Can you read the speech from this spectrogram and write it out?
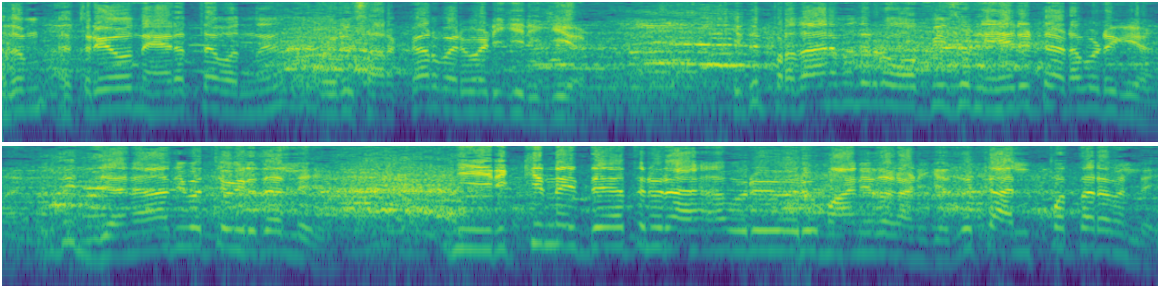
അതും എത്രയോ നേരത്തെ വന്ന് ഒരു സർക്കാർ പരിപാടിക്ക് ഇരിക്കുകയാണ്. ഇത് പ്രധാനമന്ത്രിയുടെ ഓഫീസ് നേരിട്ട് ഇടപെടുകയാണ്. ഇത് ജനാധിപത്യ വിരുദ്ധല്ലേ? ഇനി ഇരിക്കുന്ന ഇദ്ദേഹത്തിന് ഒരു ഒരു മാന്യത കാണിക്കുക. ഇതൊക്കെ അല്പത്തരമല്ലേ?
